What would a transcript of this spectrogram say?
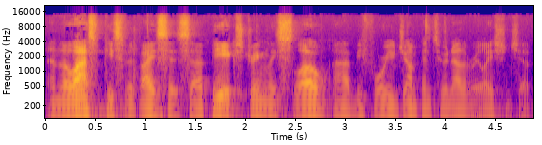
and the last piece of advice is uh, be extremely slow uh, before you jump into another relationship.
